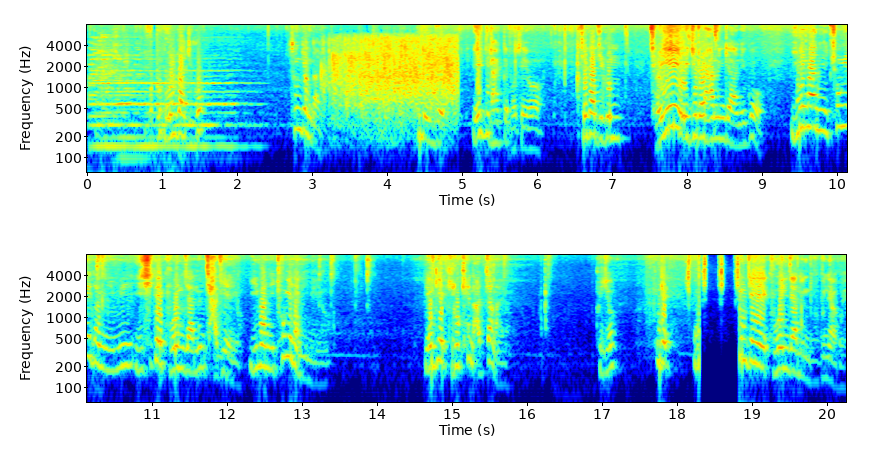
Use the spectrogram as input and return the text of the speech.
뭘 가지고? 성경 가지고. 근데 이제 얘기를 할 때 보세요. 제가 지금 저의 얘기를 하는 게 아니고 이만희 총회장님이 이 시대 구원자는 자기예요. 이만희 총회장님이에요. 여기에 기록해 놨잖아요. 그죠? 근데 형제의 구원자는 누구냐고요?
